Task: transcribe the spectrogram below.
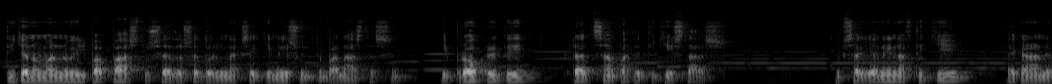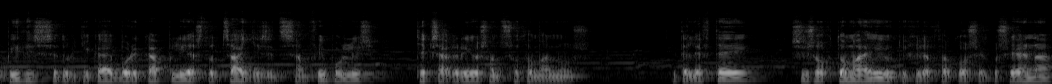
Τι και ο Μανουήλ Παπάς τους έδωσε εντολή να ξεκινήσουν την Επανάσταση. Οι πρόκριτοι κράτησαν παθητική στάση. Οι ψαριανοί ναυτικοί έκαναν επίθεση σε τουρκικά εμπορικά πλοία στο Τσάγιζι της Αμφίπολης και εξαγρίωσαν τους Οθωμανούς. Οι τελευταίοι, στις 8 Μαου του 1821,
